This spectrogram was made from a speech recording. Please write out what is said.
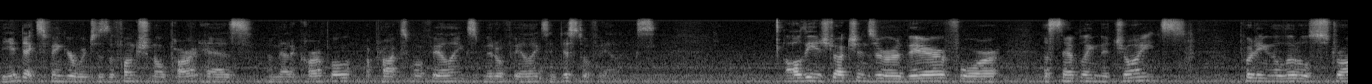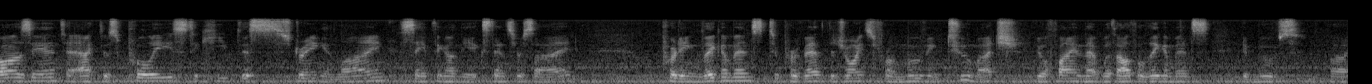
the index finger, which is the functional part, has a metacarpal, a proximal phalanx, middle phalanx, and distal phalanx. All the instructions are there for assembling the joints, putting the little straws in to act as pulleys to keep this string in line. Same thing on the extensor side. Putting ligaments to prevent the joints from moving too much. You'll find that without the ligaments, it moves uh,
